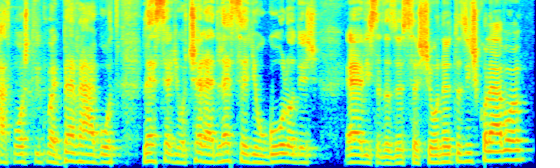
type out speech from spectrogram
hát most itt majd bevágott, lesz egy jó csered, lesz egy jó gólod, és elviszed az összes jó nőt az iskolából.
